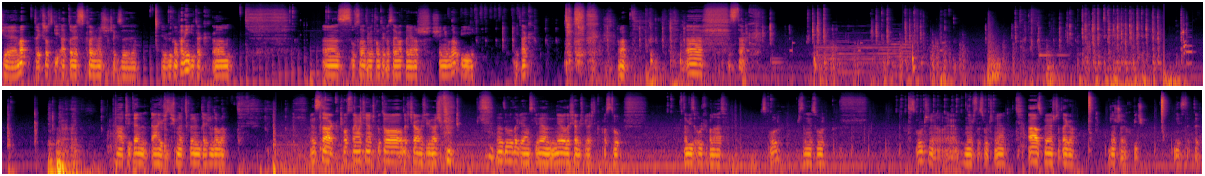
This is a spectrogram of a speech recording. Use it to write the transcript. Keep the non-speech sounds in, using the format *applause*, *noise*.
Siema, tutaj Krzowski, a to jest kolejny odcinek z Ruby Company i tak um, z usunę tego tamtego save'a, ponieważ się nie udał i i tak. *laughs* Dobra. E, więc tak. A, czyli ten. A, już jesteśmy na experimentation, dobra. Więc tak, po ostatnim odcineczku to odechciało mi się grać. *laughs* No to było takie jamskie, nie, nie odechciało mi się grać, tylko po prostu... Tam widzę ul chyba nawet. Jest ul? Czy to nie jest ul? To jest ul czy nie? No, nie wiem, nie wiem czy to jest ul czy nie. A, zapomniałem jeszcze tego. Rzeczy kupić. Niestety.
